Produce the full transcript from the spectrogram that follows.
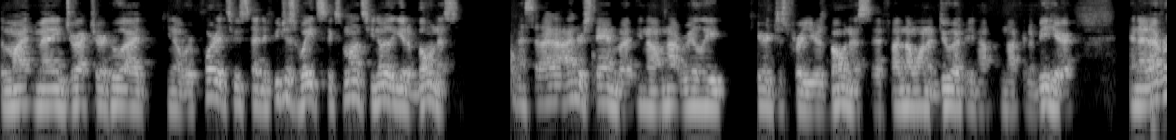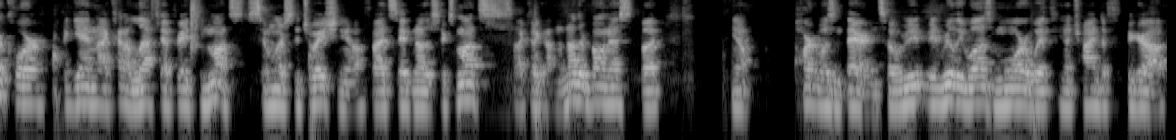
the managing director who I you know reported to said, if you just wait six months, you know you'll get a bonus. And I said, I, I understand, but you know, I'm not really here just for a year's bonus. If I don't want to do it, you know, I'm not going to be here. And at Evercore, again, I kind of left after 18 months. Similar situation. You know, if I'd stayed another six months, I could have gotten another bonus, but you know, heart wasn't there. And so it really was more with you know trying to figure out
